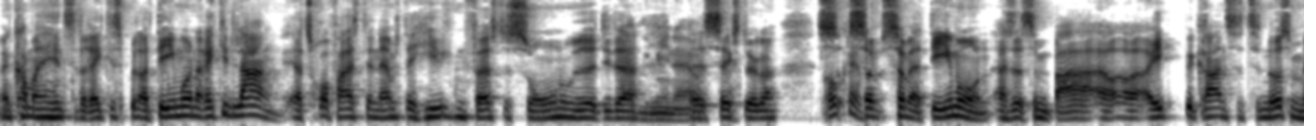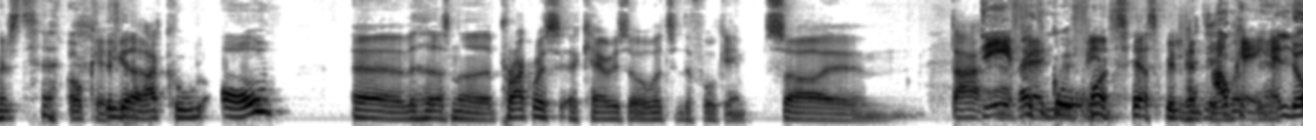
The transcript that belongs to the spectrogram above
man kommer hen til det rigtige spil, og demoen er rigtig lang. Jeg tror faktisk, det er nærmest det hele den første zone ud af de der jeg øh, seks stykker, Okay. som, som er demoen, altså som bare, og, og ikke begrænset til noget som helst, Okay, hvilket er ret cool. Og, øh, hvad hedder sådan noget, progress carries over to the full game. Så øh, der Det er, er rigtig fandme god fedt. grund til at spille den demo. Okay, hallo.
